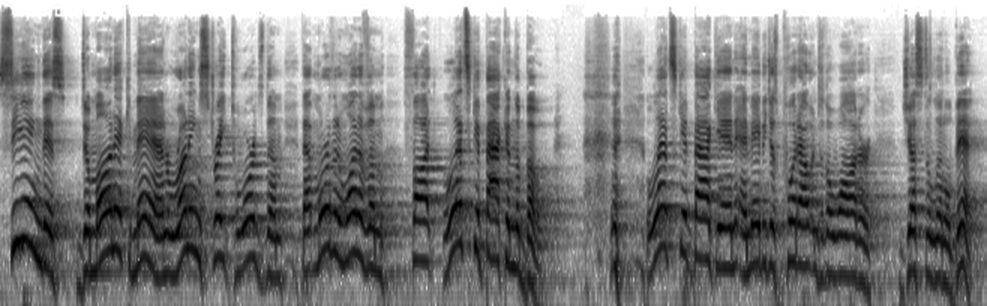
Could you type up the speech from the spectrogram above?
seeing this demonic man running straight towards them, that more than one of them thought, let's get back in the boat. let's get back in and maybe just put out into the water just a little bit.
